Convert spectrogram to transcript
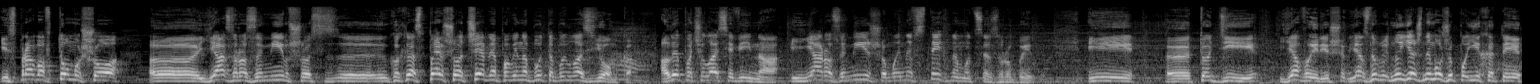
І справа в тому, що е, я зрозумів, що з, е, якраз 1 червня повинна бути була зйомка, але почалася війна. І я розумію, що ми не встигнемо це зробити. І тоді я вирішив, я знову ну я ж не можу поїхати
